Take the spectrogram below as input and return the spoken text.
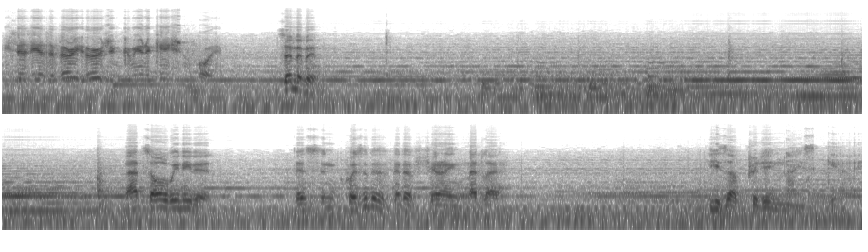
He says he has a very urgent communication for you. Send him in. That's all we needed. This inquisitive, interfering meddler. He's a pretty nice guy.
